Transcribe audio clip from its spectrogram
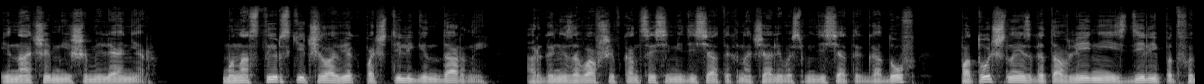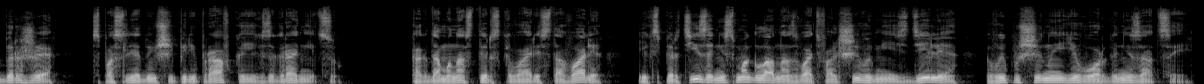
иначе Миша-миллионер. Монастырский человек почти легендарный, организовавший в конце 70-х, начале 80-х годов поточное изготовление изделий под Фаберже с последующей переправкой их за границу. Когда Монастырского арестовали, экспертиза не смогла назвать фальшивыми изделия, выпущенные его организацией.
